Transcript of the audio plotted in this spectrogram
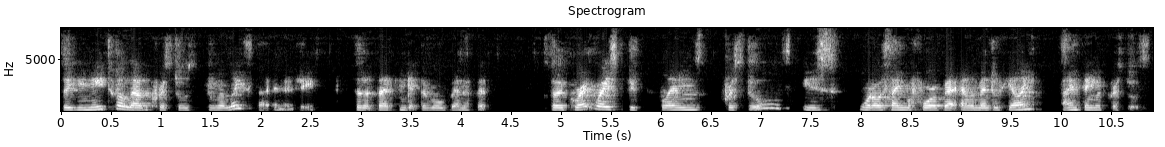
So you need to allow the crystals to release that energy so that they can get the real benefits. So great ways to cleanse crystals is what I was saying before about elemental healing. Same thing with crystals.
